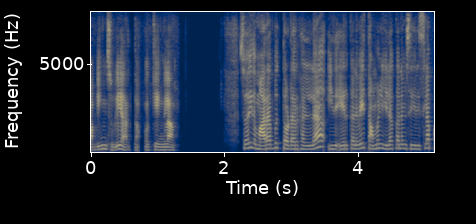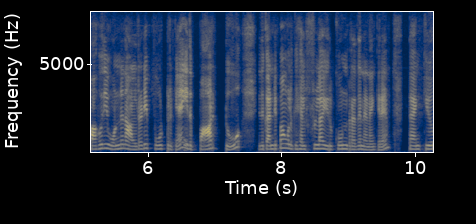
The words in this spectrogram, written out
அப்படின்னு சொல்லி அர்த்தம். ஓகேங்களா? ஸோ இது மரபு தொடர்களில் இது ஏற்கனவே தமிழ் இலக்கணம் சீரீஸில் பகுதி ஒன்று நான் ஆல்ரெடி போட்டிருக்கேன் இது பார்ட் டூ இது கண்டிப்பாக உங்களுக்கு ஹெல்ப்ஃபுல்லாக இருக்கும்ன்றதை நினைக்கிறேன் தேங்க்யூ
